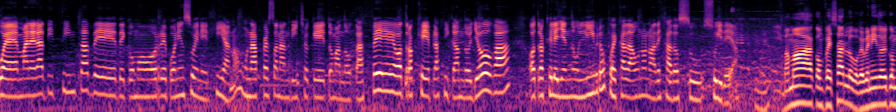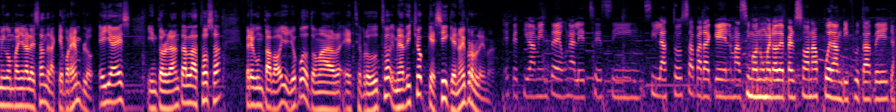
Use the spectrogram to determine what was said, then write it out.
pues maneras distintas de, cómo reponen su energía, ¿no? Unas personas han dicho que tomando café, otros que practicando yoga, otros que leyendo un libro, pues cada uno nos ha dejado su, idea. Y vamos a confesarlo, porque he venido hoy con mi compañera Alessandra, que por ejemplo, ella es intolerante a la lactosa, preguntaba, oye, ¿yo puedo tomar este producto? Y me ha dicho que sí, que no hay problema. Efectivamente, es una leche sin, sin lactosa para que el máximo número de personas puedan disfrutar de ella.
